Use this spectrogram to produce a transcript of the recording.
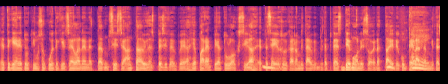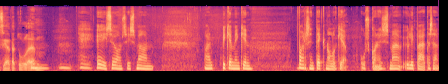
että geenitutkimus on kuitenkin sellainen, että siis se antaa yhä spesifempiä ja parempia tuloksia, että se ei ole suinkaan mitä, mitä pitäisi demonisoida tai mm. niin kuin pelätä, ei. mitä sieltä tulee. Mm. Mm. Ei, ei, se on siis, mä oon, mä oon pikemminkin varsin teknologia uskon, siis mä ylipäätänsä,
